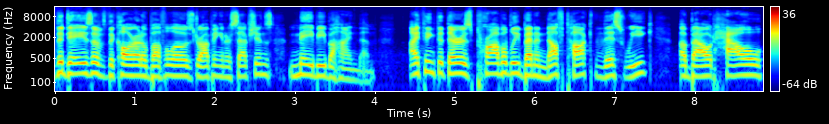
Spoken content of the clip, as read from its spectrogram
the days of the Colorado Buffaloes dropping interceptions may be behind them. I think that there has probably been enough talk this week about how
